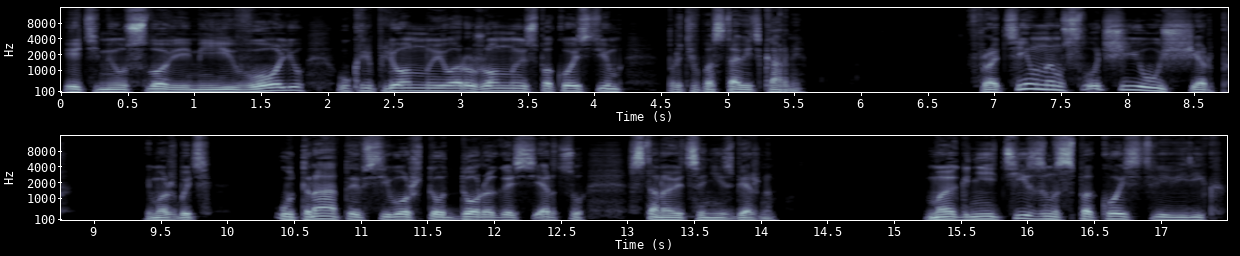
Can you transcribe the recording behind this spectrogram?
этими условиями и волю, укрепленную и вооруженную спокойствием, противопоставить карме. В противном случае ущерб, и, может быть, утраты всего, что дорого сердцу, становится неизбежным. Магнетизм спокойствия велик.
